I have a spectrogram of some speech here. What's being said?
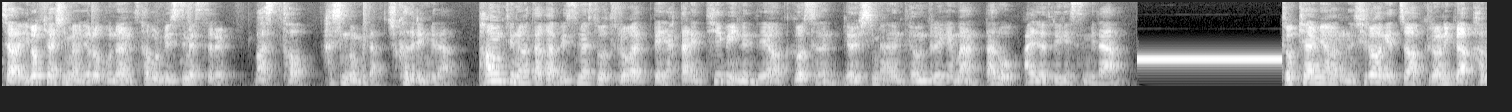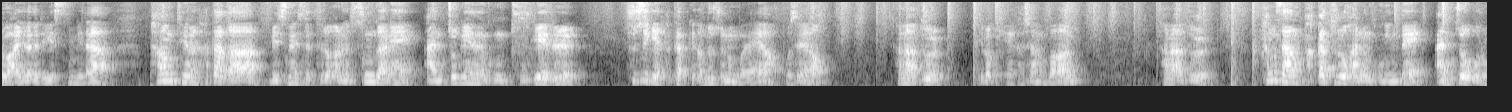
자 이렇게 하시면 여러분은 사불 밀스매스를 마스터 하신 겁니다 축하드립니다 파운틴을 하다가 밀스매스로 들어갈 때 약간의 팁이 있는데요 그것은 열심히 하는 대원들에게만 따로 알려드리겠습니다 그렇게 하면 싫어하겠죠? 그러니까 바로 알려드리겠습니다 파운틴을 하다가 밀스매스를 들어가는 순간에 안쪽에 있는 공 두 개를 수직에 가깝게 던져주는 거예요 보세요 하나 둘 이렇게 다시 한번 하나 둘 항상 바깥으로 가는 공인데 안쪽으로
